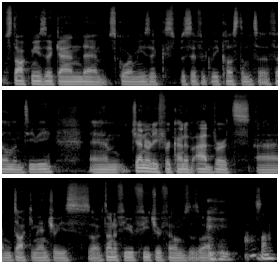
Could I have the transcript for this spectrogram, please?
stock music and um, score music specifically custom to film and TV, um, generally for kind of adverts and documentaries. So I've done a few feature films as well. Awesome.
